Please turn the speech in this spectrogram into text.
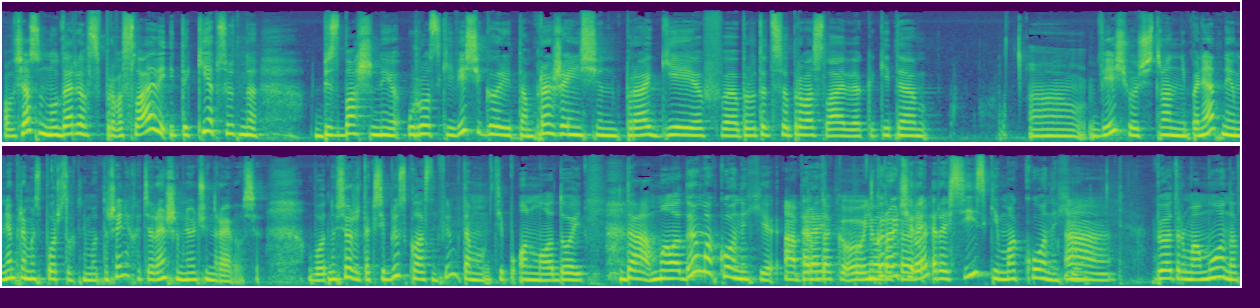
А вот сейчас он ударился в православие и такие абсолютно безбашенные уродские вещи говорит там про женщин, про геев, э, про вот это все православие, какие-то э, вещи очень странно непонятные, и у меня прям испортил к нему отношение, хотя раньше мне очень нравился. Вот, но все же «Такси Блюз» классный фильм, там, типа, он молодой. Да, молодой МакКонахи. А, прям Ро... так, у него ну, Короче, российский МакКонахи. А. Петр Мамонов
